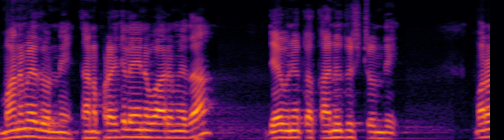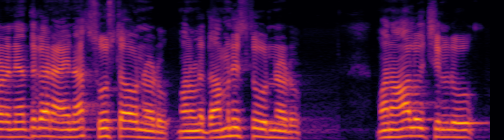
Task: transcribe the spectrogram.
మన మీద ఉన్నాయి. తన ప్రజలైన వారి మీద దేవుని యొక్క కనిదృష్టి ఉంది. మనల్ని ఎంతగానో ఆయన చూస్తూ ఉన్నాడు. మనల్ని గమనిస్తూ ఉన్నాడు. మన ఆలోచనలు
